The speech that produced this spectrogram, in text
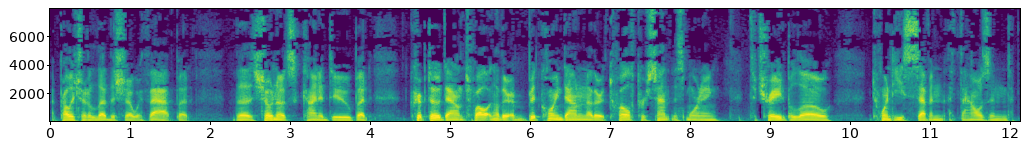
I probably should have led the show with that, but the show notes kind of do, but crypto down 12, another, Bitcoin down another 12% this morning to trade below 27,000.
